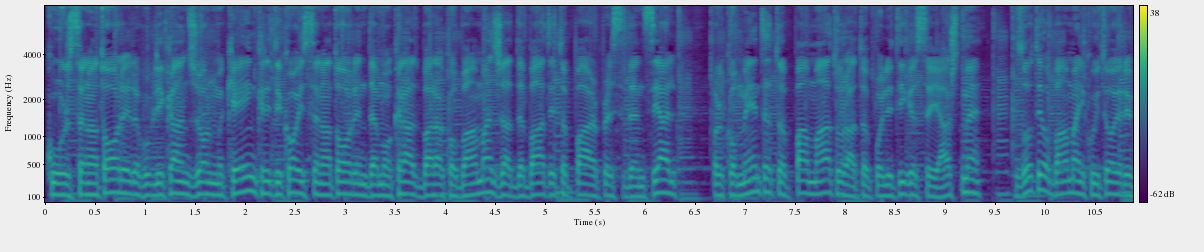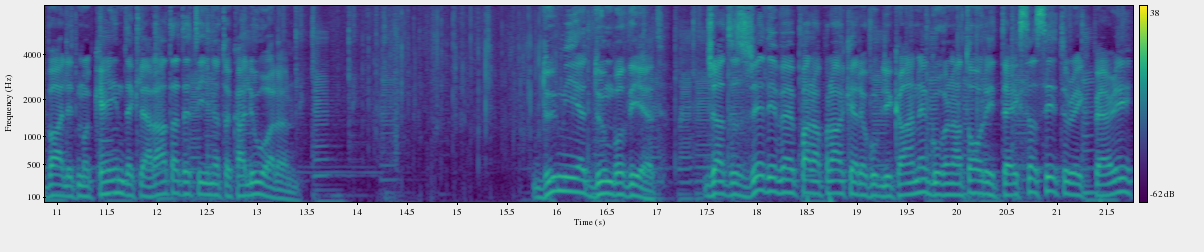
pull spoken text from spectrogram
Kur senatori republikan John McCain kritikoi senatorin demokrat Barack Obama gjatë debatit të parë presidencial për komente të pamatura të politikës së jashtme, zoti Obama i kujtoi rivalit McCain deklaratat e tij në të kaluarën. Dy mijë e dymbëdhjetë, Gjatë zgjedhjeve paraprake republikane, guvernatori i Teksasit, Rick Perry,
